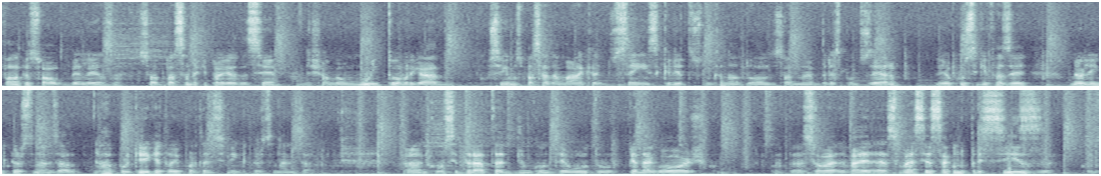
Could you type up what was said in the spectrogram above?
Fala pessoal, beleza? Só passando aqui para agradecer, deixar o meu muito obrigado. Conseguimos passar da marca de 100 inscritos no canal do Aula do História na Web 3.0 e eu consegui fazer meu link personalizado. Ah, por que, que é tão importante esse link personalizado? Ah, como se trata de um conteúdo pedagógico, vai, vai, vai acessar quando precisa, quando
